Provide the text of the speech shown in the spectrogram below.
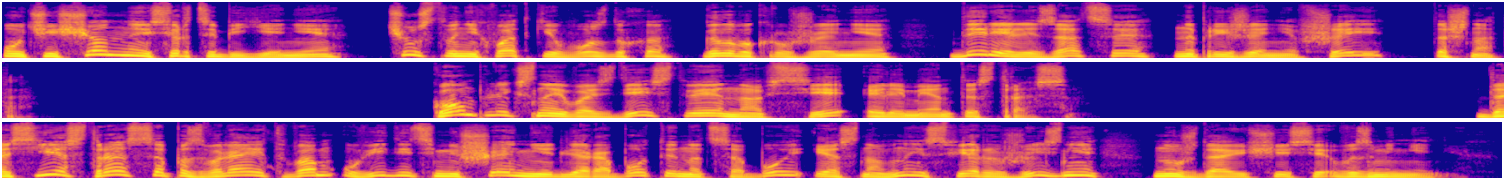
Учащенное сердцебиение, чувство нехватки воздуха, головокружение, дереализация, напряжение в шее, тошнота. Комплексное воздействие на все элементы стресса. Досье стресса позволяет вам увидеть мишени для работы над собой и основные сферы жизни, нуждающиеся в изменениях.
